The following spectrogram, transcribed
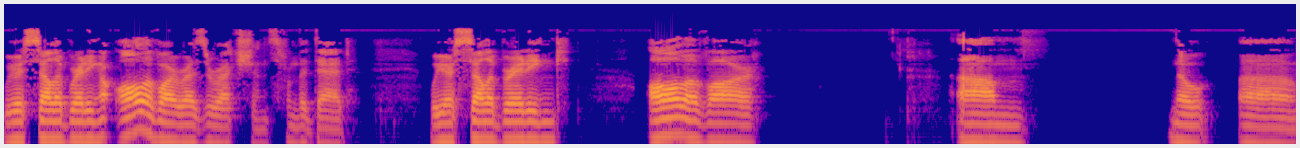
We are celebrating all of our resurrections from the dead. We are celebrating all of our um, no uh,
